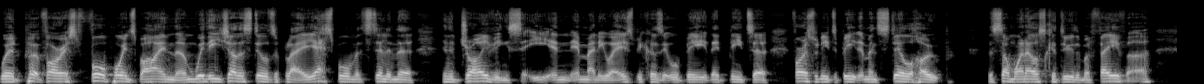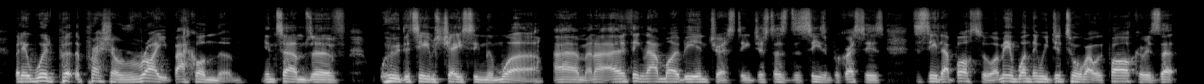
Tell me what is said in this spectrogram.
would put Forest four points behind them with each other still to play. Yes, Bournemouth still in the in the driving seat in, in many ways because it will be they'd need to Forest would need to beat them and still hope that someone else could do them a favour. But it would put the pressure right back on them in terms of who the teams chasing them were. Um, and I, I, think that might be interesting just as the season progresses to see that bottle. I mean, one thing we did talk about with Parker is that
